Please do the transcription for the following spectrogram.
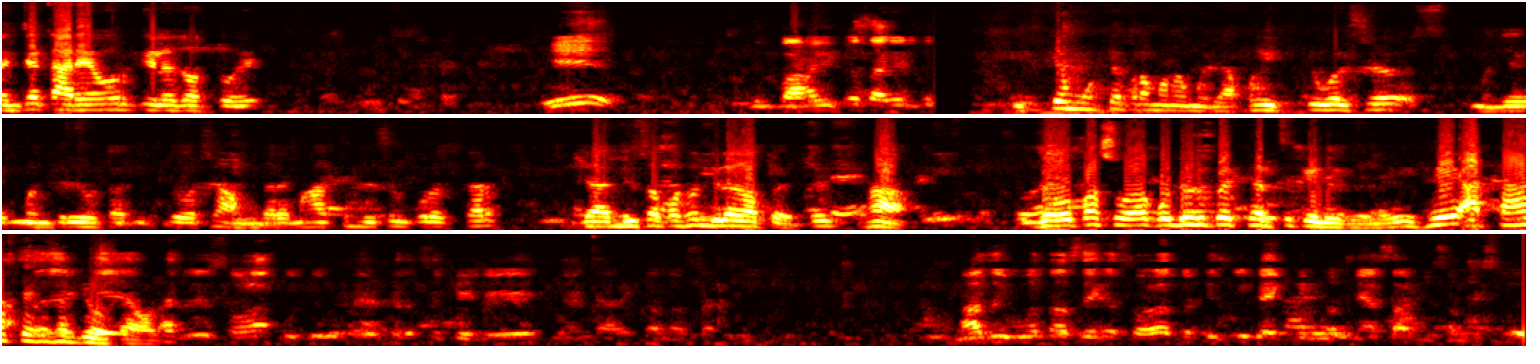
त्यांच्या कार्यावर केला जातोय. हे महाविकास आघाडीचं इतक्या मोठ्या प्रमाणामध्ये आपण इतके वर्ष म्हणजे मंत्री होतात इतके वर्ष आमदार आहे महाराष्ट्र भूषण पुरस्कार ज्या दिवसापासून दिला जातोय ते हा. जवळपास सोळा कोटी रुपये खर्च केले गेले. हे अट्टहास त्याच्यासाठी होता एवढा सोळा कोटी रुपये खर्च केले या कार्यक्रमासाठी. माझं मत असं आहे की सोळा कोटीची काही किंमत नाही असं आम्ही समजतो.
